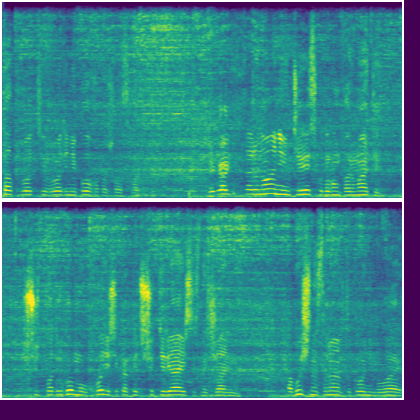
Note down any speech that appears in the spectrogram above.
Так против вроде неплохо пошла схватка. Ты как, Соревнования интересны в таком формате. Чуть-чуть по-другому уходишь и как-то чуть-чуть теряешься изначально. Обычно соревнований такого не бывает.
